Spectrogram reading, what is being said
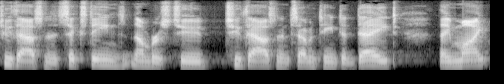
2016 numbers to 2017 to date, they might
